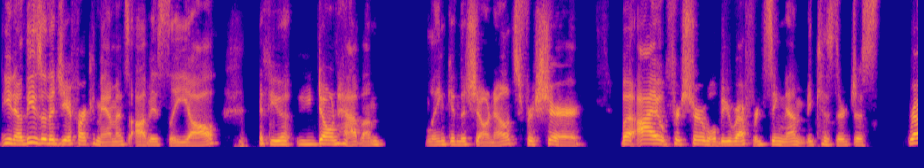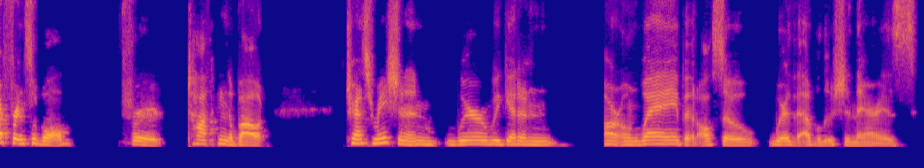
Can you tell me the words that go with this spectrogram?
you know, these are the GFR commandments. Obviously, y'all. If you you don't have them, link in the show notes for sure. But I for sure will be referencing them because they're just referenceable for talking about transformation and where we get in our own way, but also where the evolution there is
